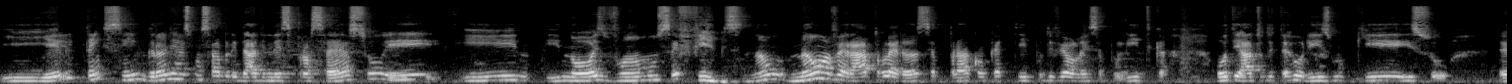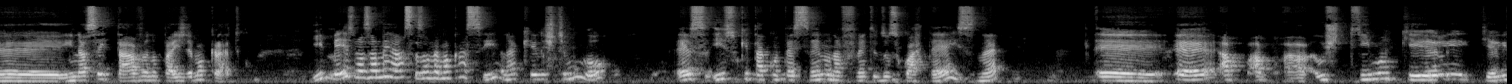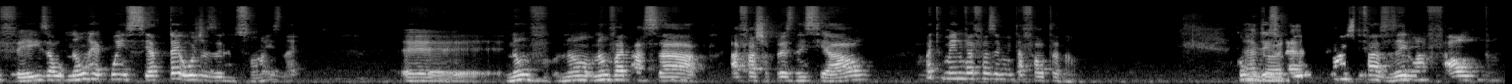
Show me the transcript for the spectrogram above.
E ele tem sim grande responsabilidade nesse processo e e, e nós vamos ser firmes. Não, não haverá tolerância para qualquer tipo de violência política ou de ato de terrorismo, que isso é inaceitável no país democrático. E mesmo as ameaças à democracia, né, que ele estimulou. Isso que está acontecendo na frente dos quartéis, né, é, é a, a, a, o estímulo que ele, que ele fez ao não reconhecer até hoje as eleições, né, é, não, não, não vai passar a faixa presidencial, mas também não vai fazer muita falta, não. Como Agora... diz o vai fazer uma falta.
